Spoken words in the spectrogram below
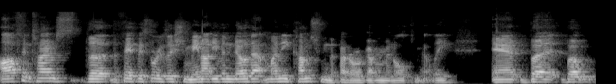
oftentimes the, the faith-based organization may not even know that money comes from the federal government ultimately and but but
